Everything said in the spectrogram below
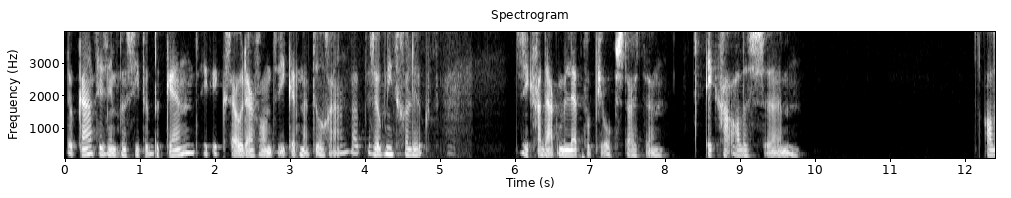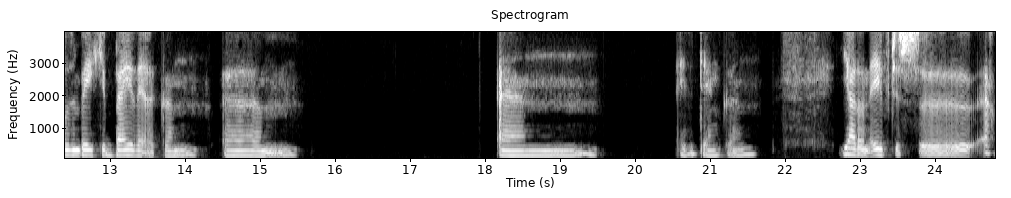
Locatie is in principe bekend. Ik, ik zou daar van het weekend naartoe gaan. Dat is ook niet gelukt. Dus ik ga daar mijn laptopje opstarten. Ik ga alles, um, alles een beetje bijwerken. Um, en Even denken. Ja, dan eventjes uh, echt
